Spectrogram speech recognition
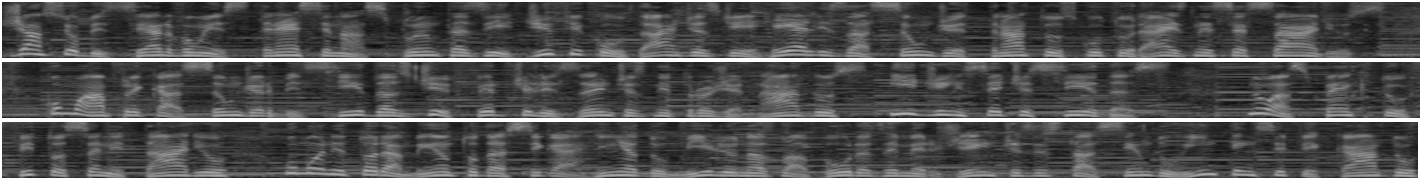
já se observam estresse nas plantas e dificuldades de realização de tratos culturais necessários como a aplicação de herbicidas, de fertilizantes nitrogenados e de inseticidas. No aspecto fitossanitário, o monitoramento da cigarrinha do milho nas lavouras emergentes está sendo intensificado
